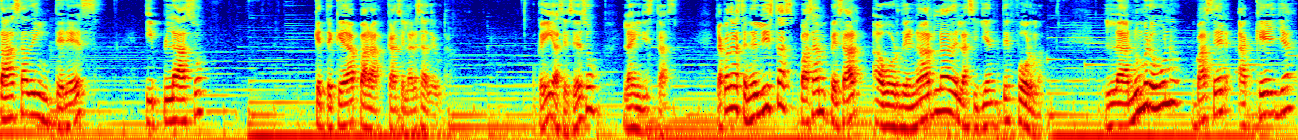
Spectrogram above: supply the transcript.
Tasa de interés y plazo que te queda para cancelar esa deuda. ¿Ok? Haces eso la enlistas. Ya cuando las tenés listas, vas a empezar a ordenarla de la siguiente forma. La número uno va a ser aquella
